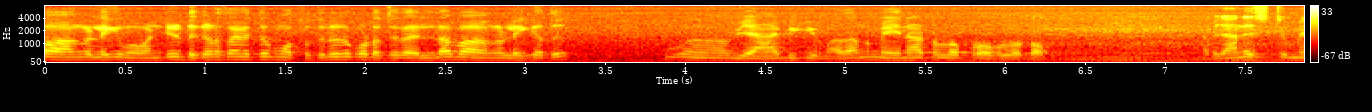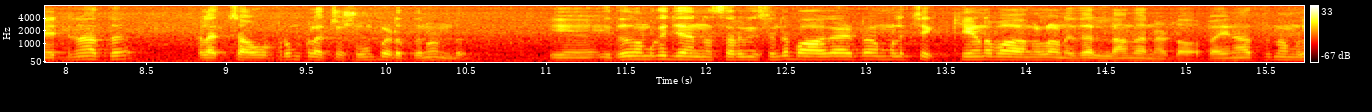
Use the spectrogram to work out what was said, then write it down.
ഭാഗങ്ങളിലേക്കും വണ്ടി എടുക്കുന്ന സമയത്ത് മൊത്തത്തിലൊരു കുടച്ചിൽ എല്ലാ ഭാഗങ്ങളിലേക്കും അത് വ്യാപിക്കും. അതാണ് മെയിനായിട്ടുള്ള പ്രോബ്ലം കേട്ടോ അപ്പോൾ ഞാൻ എസ്റ്റിമേറ്റിനകത്ത് ക്ലച്ച് ഔട്ടറും ക്ലച്ച് ഷൂവും പെടുത്തുന്നുണ്ട് ഇത് നമുക്ക് ജനറൽ സർവീസിന്റെ ഭാഗമായിട്ട് നമ്മൾ ചെക്ക് ചെയ്യണ ഭാഗങ്ങളാണ് ഇതെല്ലാം തന്നെ കേട്ടോ അപ്പോൾ അതിനകത്ത് നമ്മൾ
